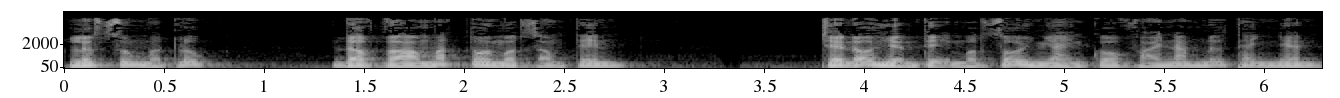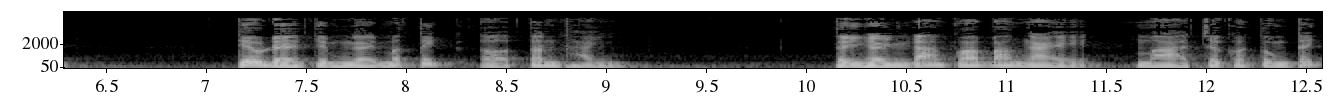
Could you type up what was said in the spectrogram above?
Lướt xuống một lúc, đập vào mắt tôi một dòng tin. Trên đó hiển thị một số hình ảnh của vài nam nữ thanh niên. Tiêu đề tìm người mất tích ở Tân Thành. Tình hình đã qua 3 ngày mà chưa có tung tích.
